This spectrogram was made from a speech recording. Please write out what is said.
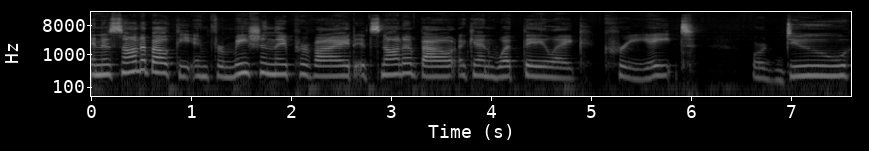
and it's not about the information they provide, it's not about, again, what they like create or do.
